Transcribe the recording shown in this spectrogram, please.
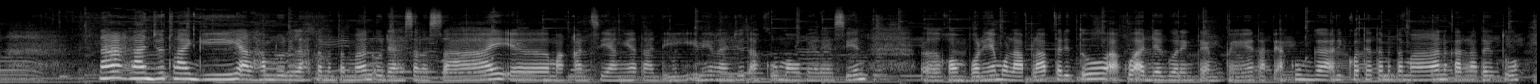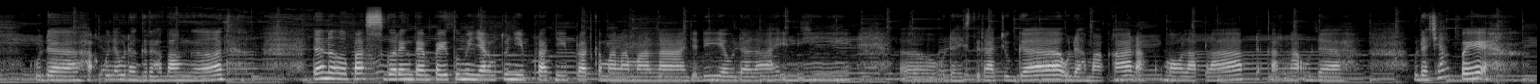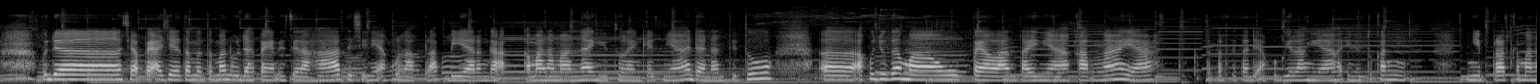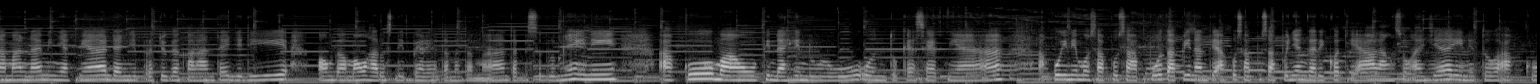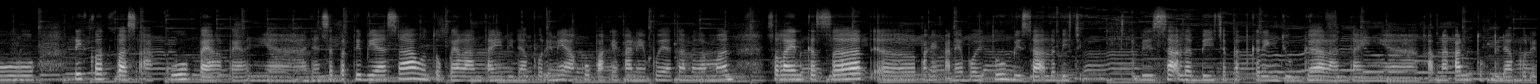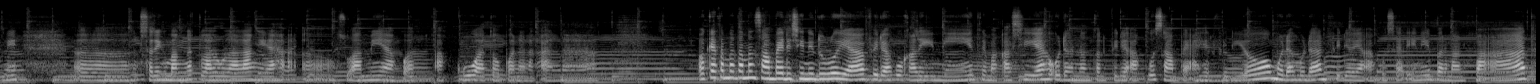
Nah lanjut lagi. Alhamdulillah teman-teman udah selesai e, makan siangnya tadi. Ini lanjut aku mau beresin e, kompornya mau lap-lap. Tadi tuh aku ada goreng tempe Tapi aku nggak record ya teman-teman Karena tadi tuh udah akunya udah gerah banget dan pas goreng tempe itu minyak tuh nyiprat nyiprat ke mana-mana. Jadi ya udahlah ini uh, udah istirahat juga udah makan aku mau lap-lap karena udah udah capek. Udah capek aja ya teman-teman udah pengen istirahat. Di sini aku lap-lap biar nggak ke mana-mana gitu lengketnya. Dan nanti tuh uh, aku juga mau pel lantainya karena ya seperti tadi aku bilang ya ini tuh kan nyiprat ke mana-mana minyaknya dan nyiprat juga ke lantai jadi mau nggak mau harus dipel ya teman-teman. Tapi sebelumnya ini aku mau pindahin dulu untuk kesetnya. Aku ini mau sapu-sapu tapi nanti aku sapu-sapunya nggak record ya. Langsung aja ini tuh aku record pas aku pel-pelnya. Dan seperti biasa untuk pel lantai di dapur ini aku pakai kanebo ya teman-teman. Selain keset eh, pakai kanebo itu bisa lebih bisa lebih cepat kering juga lantainya karena kan untuk di dapur ini uh, sering banget lalu lalang ya uh, suami aku aku ataupun anak-anak Oke teman-teman sampai di sini dulu ya video aku kali ini. Terima kasih ya udah nonton video aku sampai akhir video. Mudah-mudahan video yang aku share ini bermanfaat.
